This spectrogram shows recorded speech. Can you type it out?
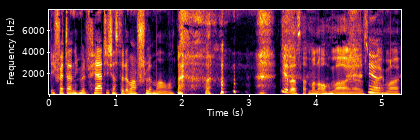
Ich werde da nicht mit fertig, das wird immer schlimmer. Ja, das hat man auch mal. Da ist Ja. manchmal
